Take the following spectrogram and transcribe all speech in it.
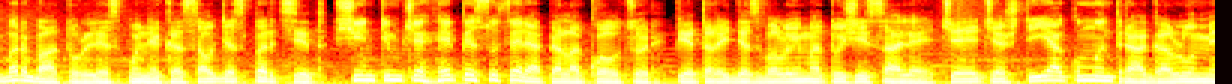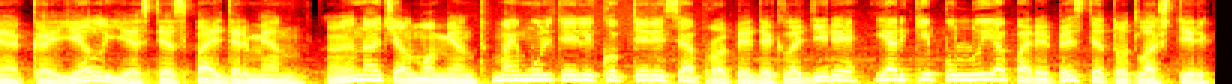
Bărbatul le spune că s-au despărțit și în timp ce Happy suferea pe la colțuri, Peter îi dezvălui mătușii sale, ceea ce știe acum întreaga lume, că el este Spider-Man. În acel moment, mai multe elicoptere se apropie de clădire, iar chipul Capul lui apare peste tot la știri.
